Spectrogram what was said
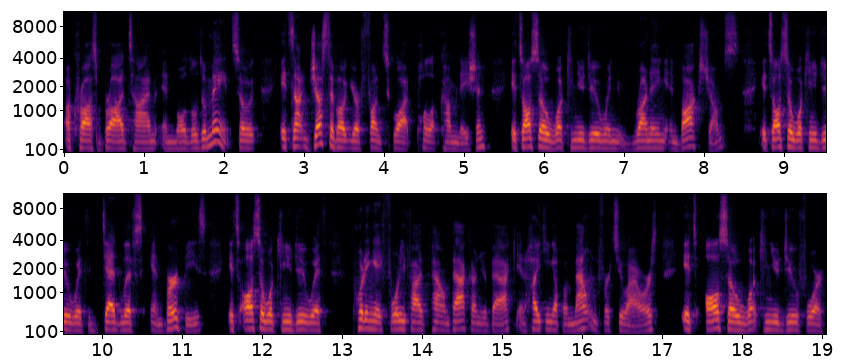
across broad time and modal domains. So it's not just about your front squat pull up combination. It's also what can you do when running and box jumps. It's also what can you do with deadlifts and burpees. It's also what can you do with putting a 45 pound back on your back and hiking up a mountain for two hours. It's also what can you do for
